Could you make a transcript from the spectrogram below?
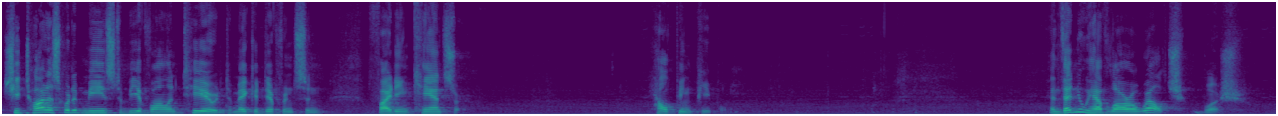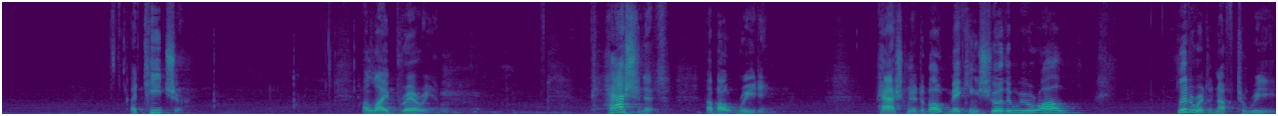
She taught us what it means to be a volunteer and to make a difference in fighting cancer, helping people. And then you have Laura Welch Bush, a teacher, a librarian, passionate about reading, passionate about making sure that we were all literate enough to read,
